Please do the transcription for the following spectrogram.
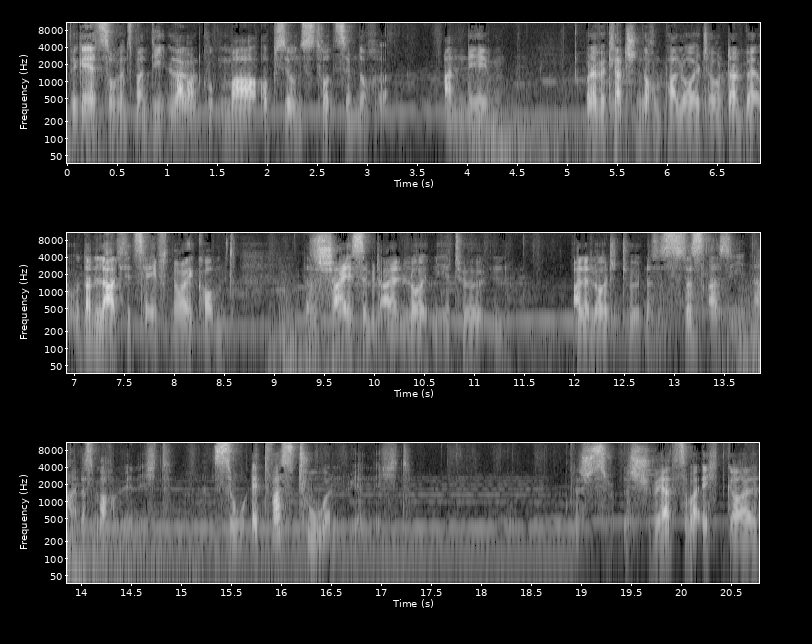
Wir gehen jetzt zurück ins Banditenlager und gucken mal, ob sie uns trotzdem noch annehmen. Oder wir klatschen noch ein paar Leute und dann, und dann lade ich den Safe neu kommt. Das ist scheiße mit allen Leuten hier töten. Alle Leute töten, das ist, das ist assi. Nein, das machen wir nicht. So etwas tun wir nicht. Das, das Schwert ist aber echt geil.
